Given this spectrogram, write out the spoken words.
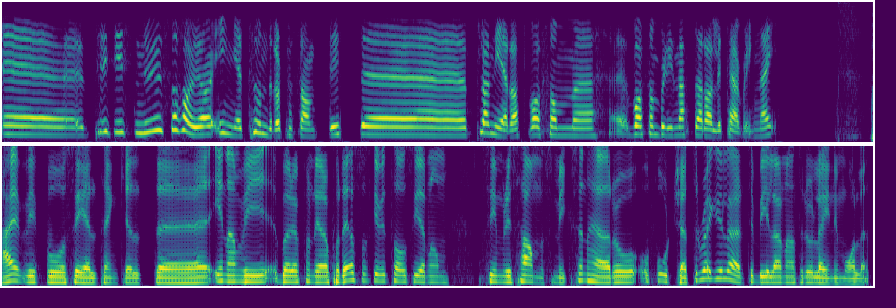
Eh, precis nu så har jag inget hundraprocentigt eh, planerat vad som, eh, vad som blir nästa rallytävling, nej. Nej, vi får se helt enkelt. Eh, innan vi börjar fundera på det så ska vi ta oss igenom Simrishamnsmixen här och, och fortsätter regularity-bilarna att rulla in i målet.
